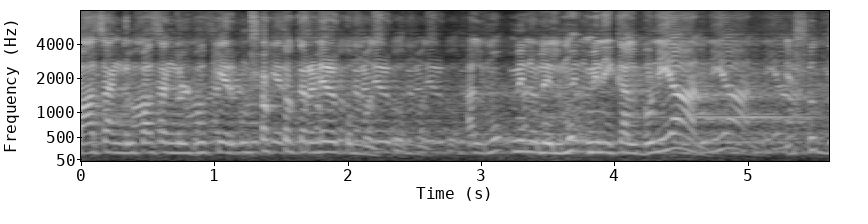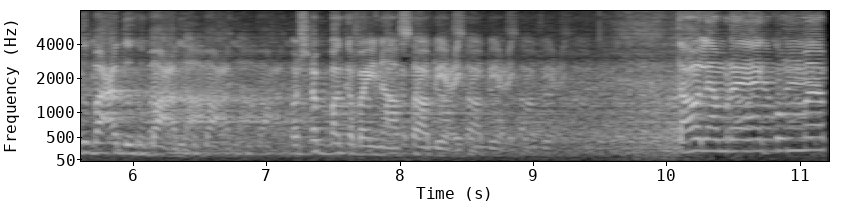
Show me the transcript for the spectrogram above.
পাঁচ আঙ্গুল পাঁচ আঙ্গুল ঢুকিয়ে এরকম শক্ত করেন এরকম মজবুত। আল মুমিনু কাল বুনিয়ান। ইশুদ্দু বা'দুহু বা'দা। বাইনা তাহলে আমরা এক উম্মাহ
